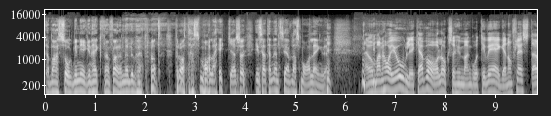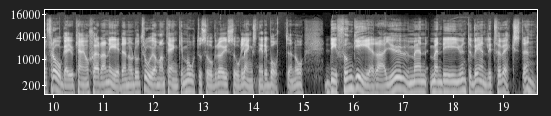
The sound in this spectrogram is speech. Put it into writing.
Jag, bara såg min egen häck framför när du började prata, prata smala häckar så insåg jag att den är inte så jävla smal längre. och man har ju olika val också hur man går tillväga. De flesta frågar ju kan jag skära ner den och då tror jag man tänker motorsåg, röjsåg längst ner i botten. Och det fungerar ju men, men det är ju inte vänligt för växten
